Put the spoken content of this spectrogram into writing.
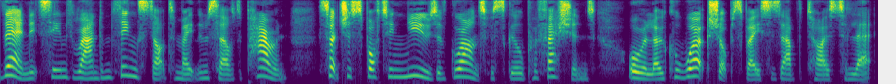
Then it seems random things start to make themselves apparent, such as spotting news of grants for skilled professions, or a local workshop space is advertised to let.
